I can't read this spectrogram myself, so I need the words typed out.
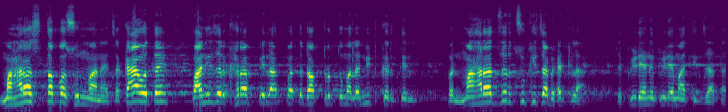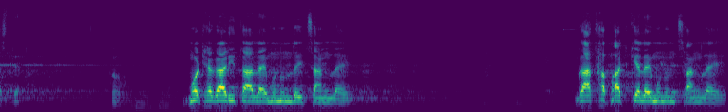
महाराज तपासून मानायचा. काय होतंय? पाणी जर खराब पिला तर डॉक्टर तुम्हाला नीट करतील. पण महाराज जर चुकीचा भेटला तर पिढ्याने पिढ्या मातीत जात असतात मोठ्या गाडीत आलाय म्हणून लय चांगला आहे गाथा पाठ केलाय म्हणून चांगला आहे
